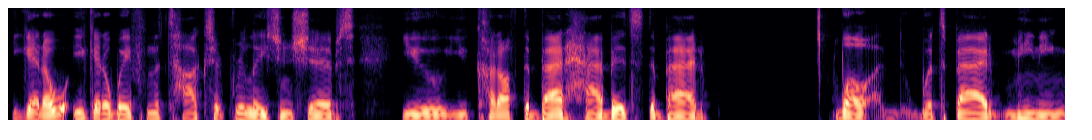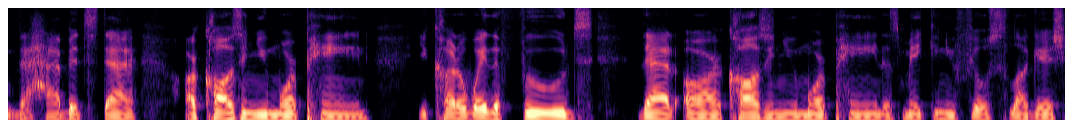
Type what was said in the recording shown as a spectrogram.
you get a, you get away from the toxic relationships, you you cut off the bad habits, the bad well, what's bad meaning the habits that are causing you more pain you cut away the foods that are causing you more pain, that's making you feel sluggish.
